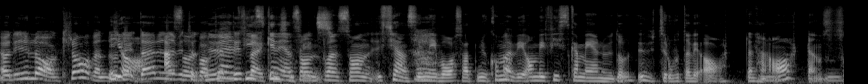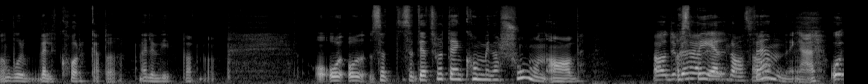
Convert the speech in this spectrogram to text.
Ja, det är ju lagkraven. Och det, där är vi tillbaka. nu det är ett fisken en sån, på en sån känslig nivå så att nu kommer vi, om vi fiskar mer nu då utrotar vi art, den här arten som vore väldigt korkat. Och, eller vi, och, och, och, så att, så att jag tror att det är en kombination av Ja, och behöver- spelplansförändringar. Och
